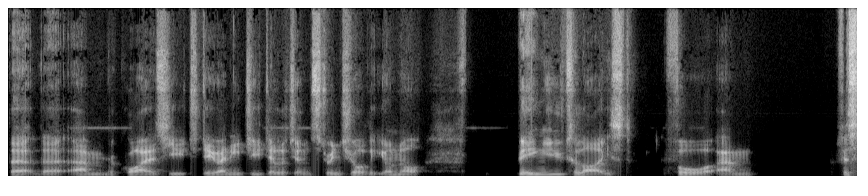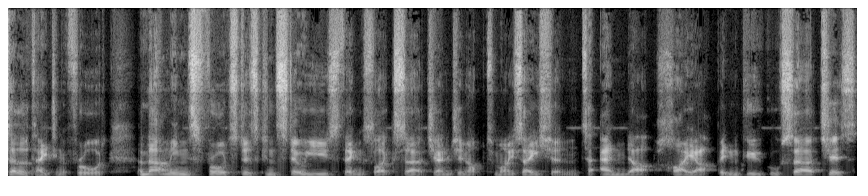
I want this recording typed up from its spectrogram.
that that um, requires you to do any due diligence to ensure that you're not being utilised for um, facilitating a fraud, and that means fraudsters can still use things like search engine optimization to end up high up in Google searches,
